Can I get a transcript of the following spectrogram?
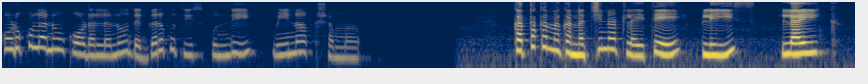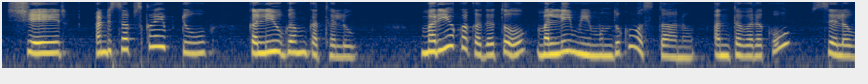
కొడుకులను కోడళ్ళను దగ్గరకు తీసుకుంది మీనాక్షమ్మ. కథ కనుక నచ్చినట్లయితే please like share and subscribe to Kaliyugam Kathalu. మరి ఒక కథతో మళ్ళీ మీ ముందుకు వస్తాను. అంతవరకు సెలవు.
